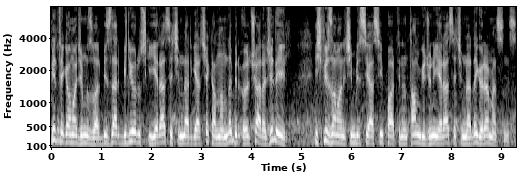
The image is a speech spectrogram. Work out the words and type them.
bir tek amacımız var. Bizler biliyoruz ki yerel seçimler gerçek anlamda bir ölçü aracı değil. Hiçbir zaman için bir siyasi partinin tam gücünü yerel seçimlerde göremezsiniz.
